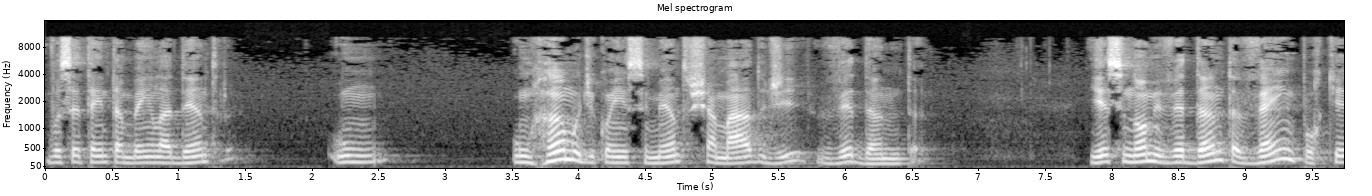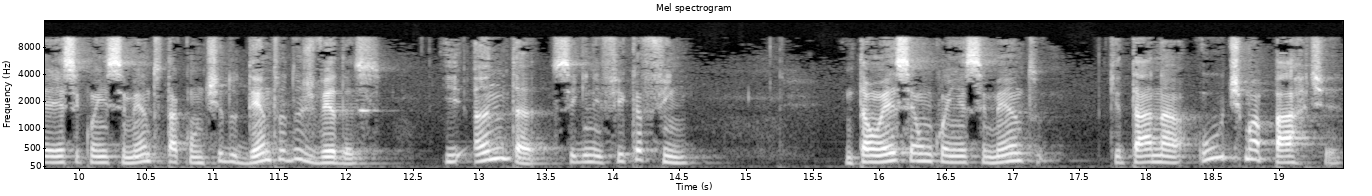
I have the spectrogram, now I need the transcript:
você tem também lá dentro um, um ramo de conhecimento chamado de Vedanta. E esse nome Vedanta vem porque esse conhecimento está contido dentro dos Vedas. E Anta significa fim. Então, esse é um conhecimento que está na última parte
